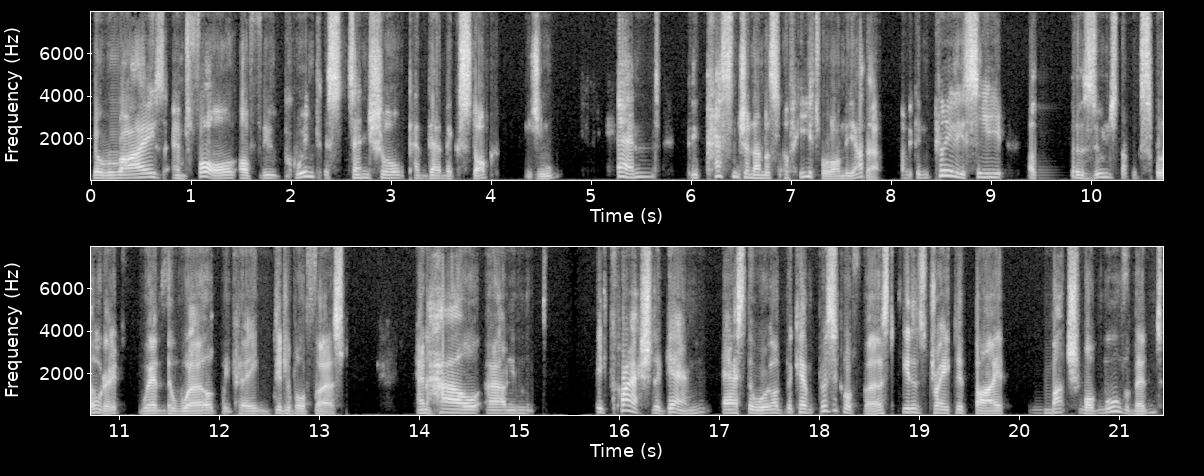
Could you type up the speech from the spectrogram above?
the rise and fall of the quintessential pandemic stock, Zoom, and the passenger numbers of Heathrow on the other. And we can clearly see uh, the Zoom stock exploded when the world became digital first, and how um, it crashed again as the world became physical first, illustrated by much more movement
